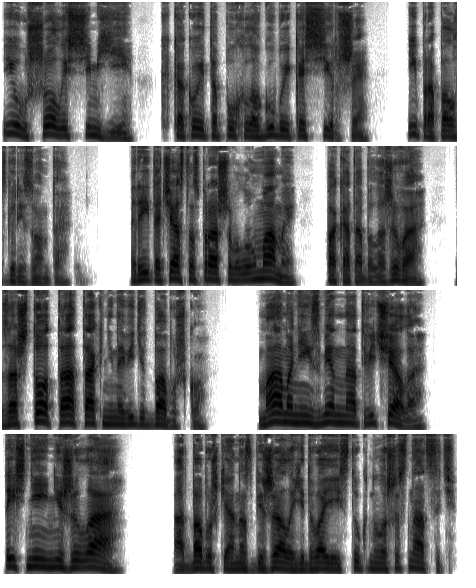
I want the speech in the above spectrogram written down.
и ушел из семьи к какой-то пухлогубой кассирше и пропал с горизонта. Рита часто спрашивала у мамы, пока та была жива, за что та так ненавидит бабушку. Мама неизменно отвечала, «Ты с ней не жила». От бабушки она сбежала, едва ей стукнуло 16.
